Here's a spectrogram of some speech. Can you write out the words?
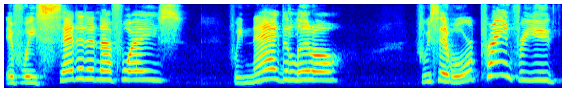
if we said it enough ways, if we nagged a little, if we said, Well, we're praying for you,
